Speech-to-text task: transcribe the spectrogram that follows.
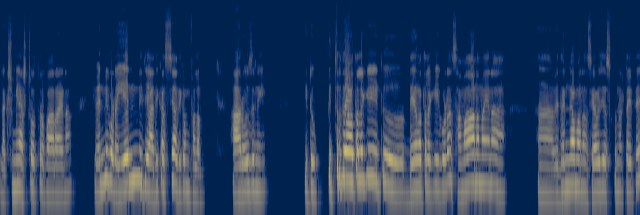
లక్ష్మీ అష్టోత్తర పారాయణ ఇవన్నీ కూడా ఎన్ని అధికస్య అధికం ఫలం ఆ రోజుని ఇటు పితృదేవతలకి ఇటు దేవతలకి కూడా సమానమైన విధంగా మనం సేవ చేసుకున్నట్టయితే.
